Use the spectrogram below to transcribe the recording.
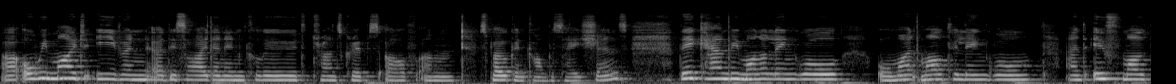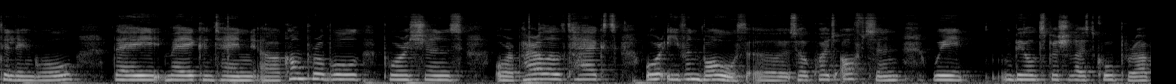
uh, or we might even uh, decide and include transcripts of um, spoken conversations. They can be monolingual or multilingual, and if multilingual, they may contain uh, comparable portions or parallel text, or even both. Uh, so, quite often, we build specialized corpora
